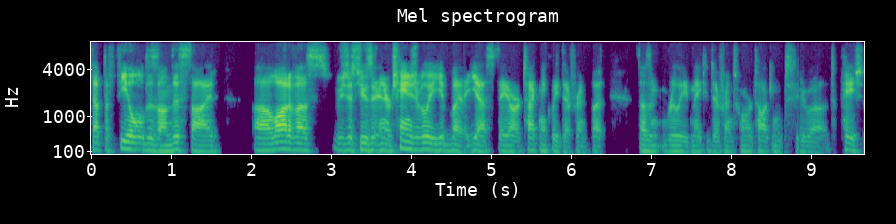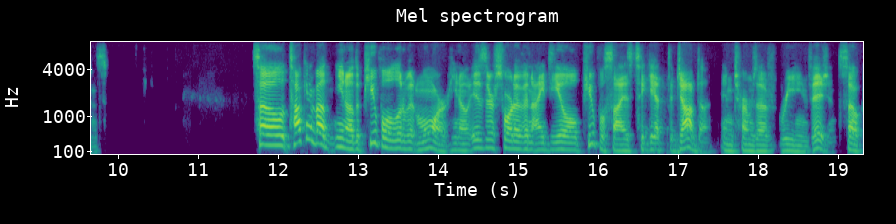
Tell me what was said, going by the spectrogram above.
depth of field is on this side. Uh, a lot of us, we just use it interchangeably, but yes, they are technically different, but doesn't really make a difference when we're talking to uh, to patients. So talking about, you know, the pupil a little bit more, you know, is there sort of an ideal pupil size to get the job done in terms of reading vision? So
